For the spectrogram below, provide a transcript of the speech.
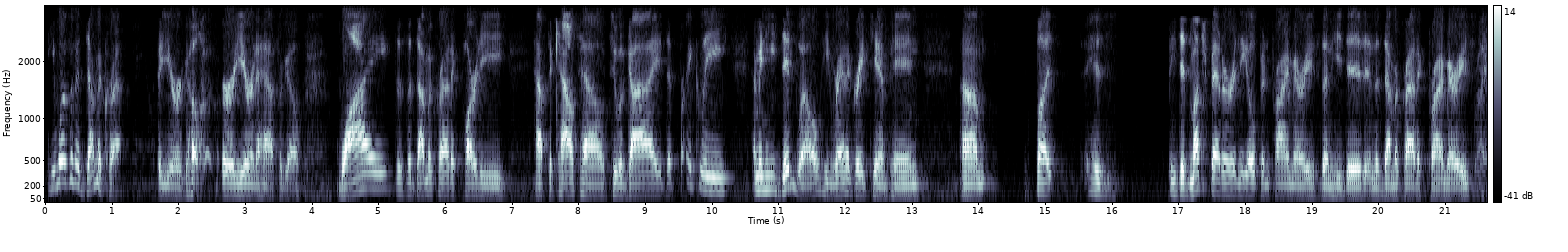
he wasn't a Democrat a year ago or a year and a half ago. Why does the Democratic Party have to kowtow to a guy that, frankly, I mean, he did well. He ran a great campaign, um, but his he did much better in the open primaries than he did in the Democratic primaries. Right.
